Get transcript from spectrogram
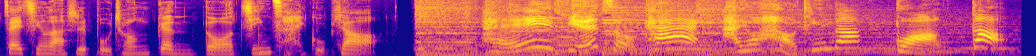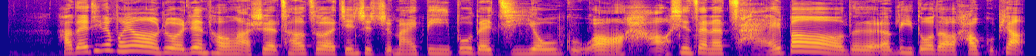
再请老师补充更多精彩股票。嘿，别走开，还有好听的广告。好的，听众朋友，如果认同老师的操作，坚持只买底部的绩优股哦。好，现在呢财报的利多的好股票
